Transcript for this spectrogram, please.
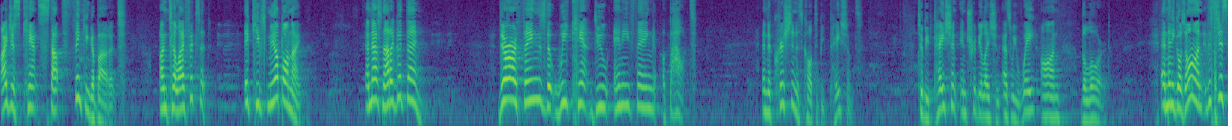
I just can't stop thinking about it until I fix it it keeps me up all night. And that's not a good thing. There are things that we can't do anything about. And the Christian is called to be patient, to be patient in tribulation as we wait on the Lord. And then he goes on. This is just,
